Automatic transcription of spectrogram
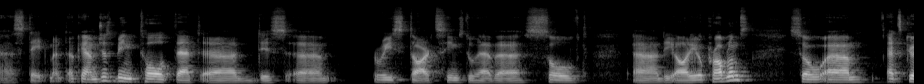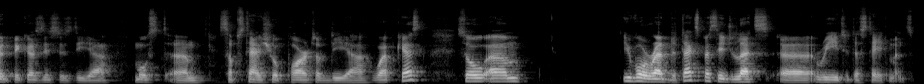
uh, statement. Okay, I'm just being told that uh, this uh, restart seems to have uh, solved the audio problems. So um, that's good because this is the most um, substantial part of the webcast. So um, you've all read the text passage, let's read the statements.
